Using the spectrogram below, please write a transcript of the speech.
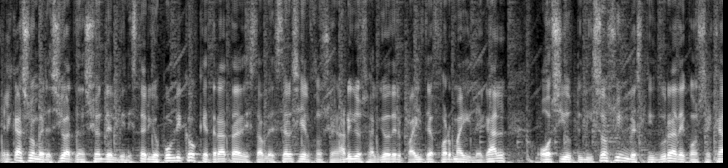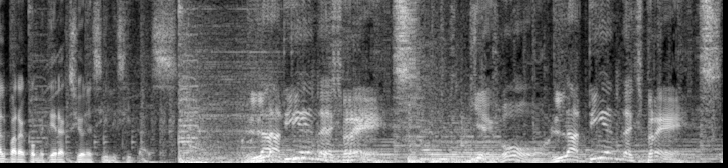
El caso mereció atención del Ministerio Público que trata de establecer si el funcionario salió del país de forma ilegal o si utilizó su investidura de concejal para cometer acciones ilícitas. La tienda express. Llegó la tienda express.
